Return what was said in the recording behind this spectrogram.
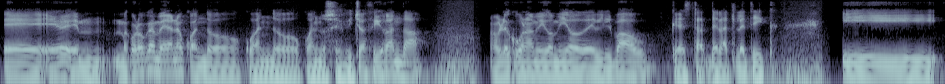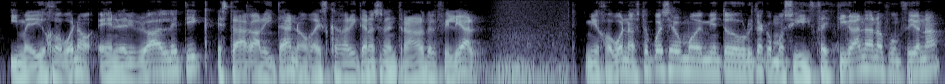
Eh, eh, em, me acuerdo que en verano cuando, cuando, cuando se fichó a Ciganda, hablé con un amigo mío de Bilbao, que está del Athletic, y, y me dijo, bueno, en el Bilbao Athletic está Garitano, es que Garitano es el entrenador del filial. Me dijo, bueno, esto puede ser un movimiento de Urrutia como si Ciganda no funciona,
